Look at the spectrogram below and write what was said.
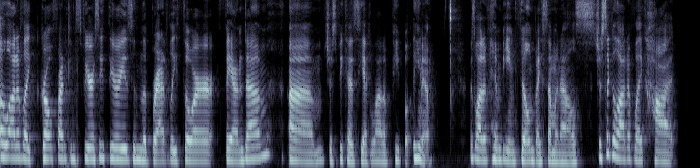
a, lot of like girlfriend conspiracy theories in the Bradley Thor fandom. Um, just because he had a lot of people, you know, there's a lot of him being filmed by someone else. Just like a lot of like hot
